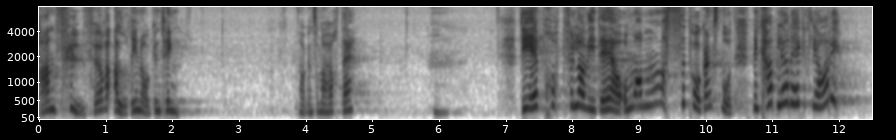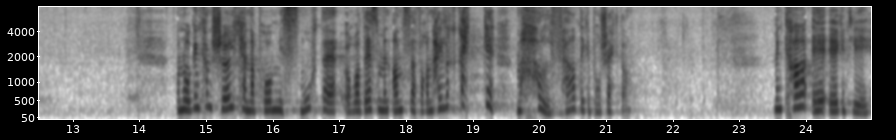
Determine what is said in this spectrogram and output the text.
Han fullfører aldri noen ting. Noen som har hørt det? De er proppfulle av ideer og har masse pågangsmot. Men hva blir det egentlig av dem? Og Noen kan selv kjenne på mismotet over det som en anser for en hel rekke med halvferdige prosjekter. Men hva er egentlig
